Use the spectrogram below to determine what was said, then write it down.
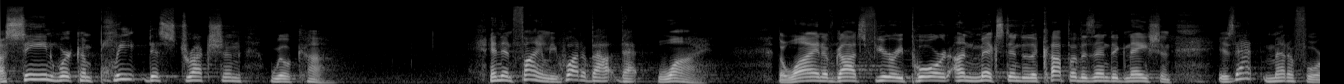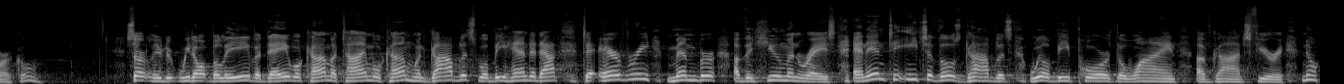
a scene where complete destruction will come. And then finally, what about that wine? The wine of God's fury poured unmixed into the cup of his indignation. Is that metaphorical? Certainly, we don't believe a day will come, a time will come when goblets will be handed out to every member of the human race, and into each of those goblets will be poured the wine of God's fury. No,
